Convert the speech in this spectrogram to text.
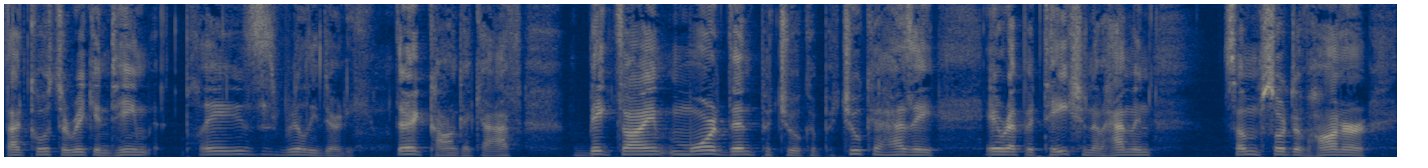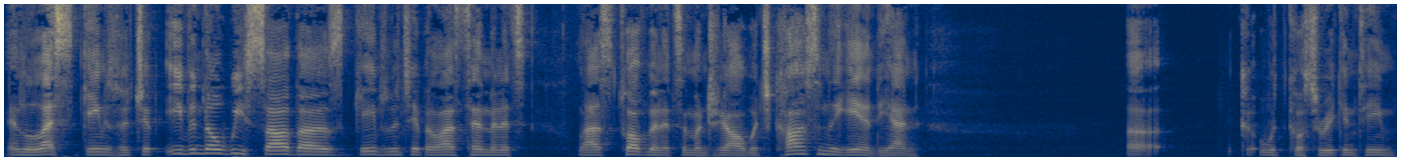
that Costa Rican team plays really dirty. They're CONCACAF, big time, more than Pachuca. Pachuca has a, a reputation of having some sort of honor and less gamesmanship, even though we saw those gamesmanship in the last 10 minutes, last 12 minutes in Montreal, which cost them the game at the end. Uh, with Costa Rican team,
